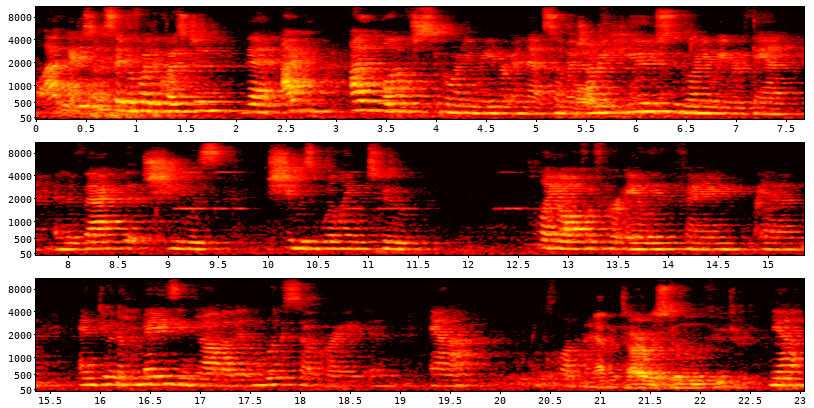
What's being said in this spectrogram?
Well, I, I just want to say before the question that I I loved Sigourney Weaver in that so much. I'm a oh, huge Sigourney Weaver fan, and the fact that she was she was willing to play off of her alien fame and and do an amazing job of it and look so great and and I, I just love it. Avatar was still in the future. Yeah.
